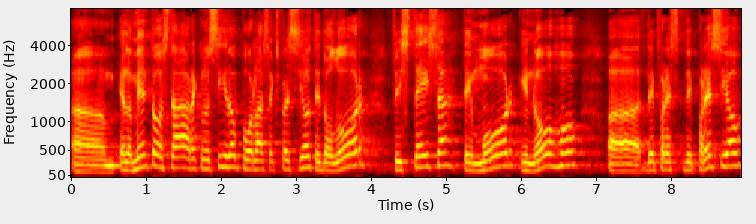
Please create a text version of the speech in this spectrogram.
Um, el lamento está reconocido por las expresiones de dolor, tristeza, temor, enojo, uh, depresión,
